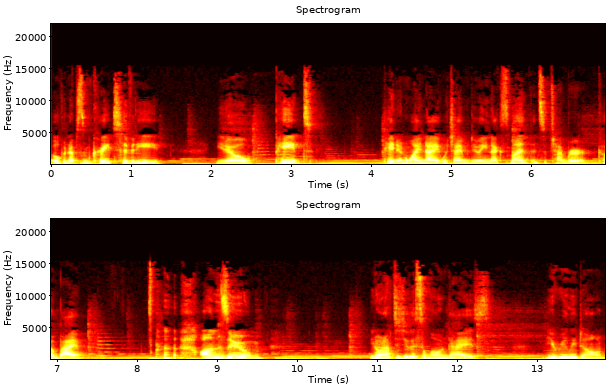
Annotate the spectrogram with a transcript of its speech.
open up some creativity, you know, paint, paint and wine night, which I'm doing next month in September. Come by on Zoom. You don't have to do this alone, guys. You really don't.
